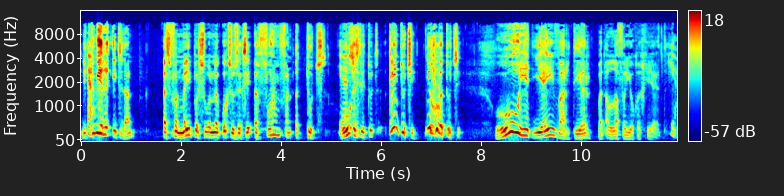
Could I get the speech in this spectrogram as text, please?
Die ja. tweede iets dan is vir my persoonlik ook soos ek sê 'n vorm van 'n toets. Ja, Hoe is die toets? Klein toetsie, nie ja. groot toetsie. Hoe het jy waardeer wat Allah vir jou gegee het? Ja.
